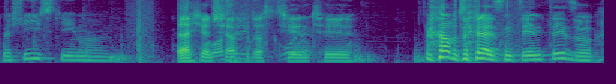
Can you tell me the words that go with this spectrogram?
Da schießt jemand. Ja, ich entschärfe das TNT. Aber da ist ein TNT so.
